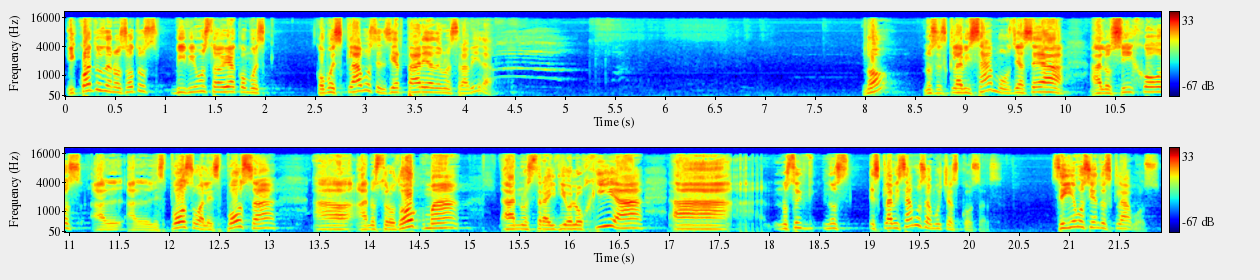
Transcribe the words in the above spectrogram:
¿Y cuántos de nosotros vivimos todavía como, esclavos en cierta área de nuestra vida? ¿No? Nos esclavizamos, ya sea a los hijos, al, esposo, a la esposa, a, nuestro dogma, a nuestra ideología, a, nos, nos esclavizamos a muchas cosas. Seguimos siendo esclavos.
